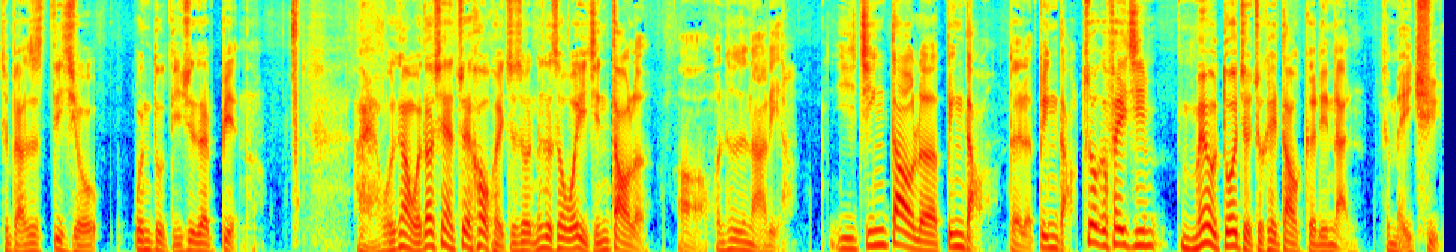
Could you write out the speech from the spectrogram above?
就表示地球温度的确在变啊！哎呀，我看我到现在最后悔就是说，那个时候我已经到了哦，温度是哪里啊？已经到了冰岛。对了，冰岛坐个飞机没有多久就可以到格陵兰，就没去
